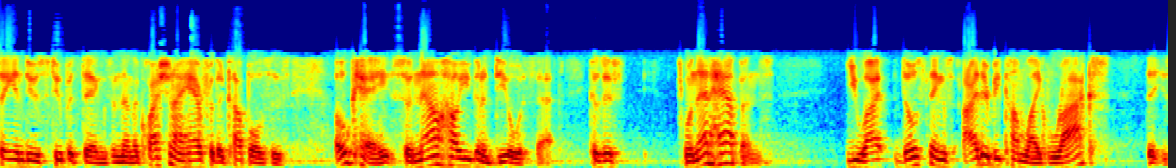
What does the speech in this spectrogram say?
say and do stupid things, and then the question I have for the couples is, okay, so now how are you going to deal with that? Because if when that happens, you I, those things either become like rocks that you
